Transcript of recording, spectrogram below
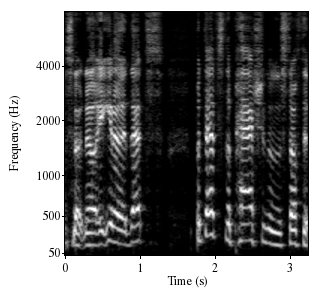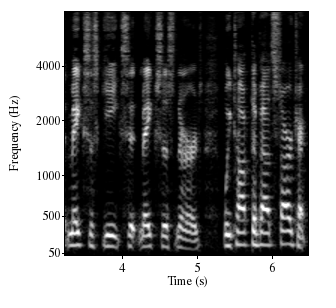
So no, you know that's, but that's the passion and the stuff that makes us geeks. It makes us nerds. We talked about Star Trek.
